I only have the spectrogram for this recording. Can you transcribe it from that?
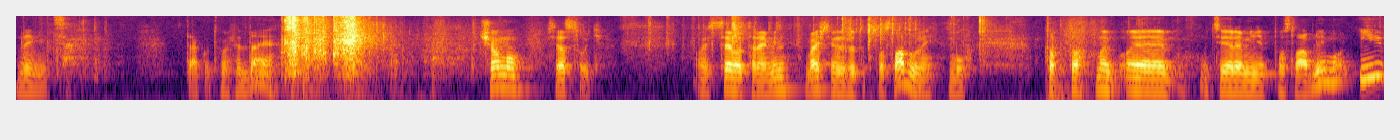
Дивіться. Так от виглядає. В чому вся суть? Ось цей от ремінь. Бачите, він вже тут послаблений був. Тобто ми е, ці ремені послаблюємо і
